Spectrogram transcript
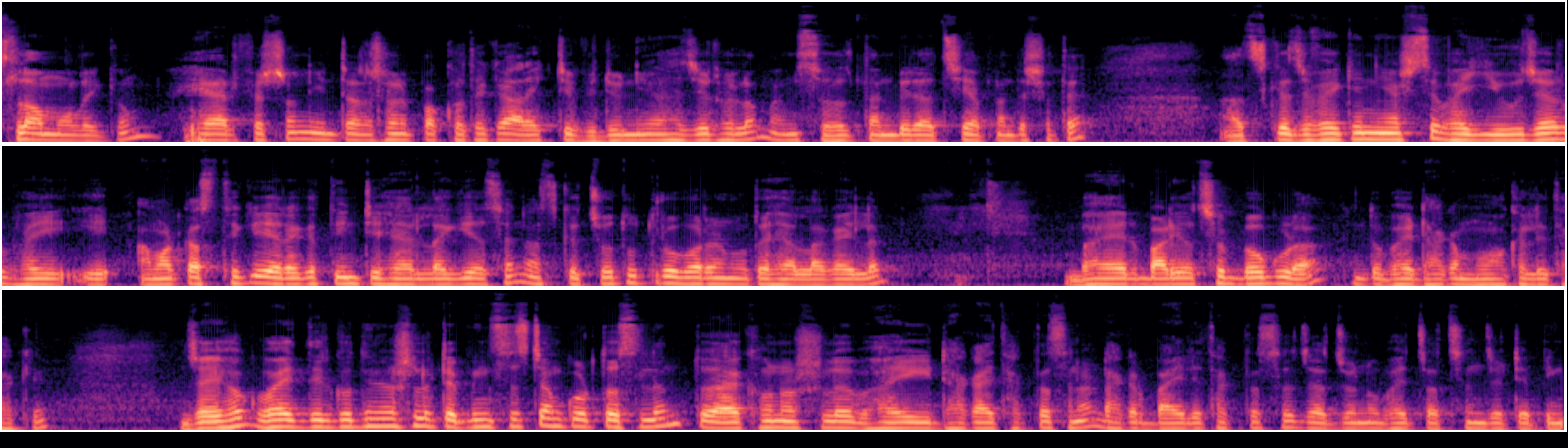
আসসালামু আলাইকুম। হেয়ার ফ্যাশন ইন্টারন্যাশনাল পক্ষ থেকে আরেকটি ভিডিও নিয়ে হাজির হলাম। আমি সোহেল তানবির আছি আপনাদের সাথে। আজকে যে ভাইকে নিয়ে আসছে, ভাই ইউজার, ভাই আমার কাছ থেকে এর আগে তিনটি হেয়ার লাগিয়েছেন। আজকে চতুর্থবারের মতো হেয়ার লাগাইলেন। ভাইয়ের বাড়ি হচ্ছে বগুড়া, কিন্তু ভাই ঢাকা মহাখালী থাকে। যাই হোক, ভাই দীর্ঘদিন আসলে টেপিং সিস্টেম করতেছিলেন, তো এখন আসলে ভাই ঢাকায় থাকতেছে না, ঢাকার বাইরে থাকতেছে। যার জন্য ভাই চাচ্ছেন যে টেপিং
